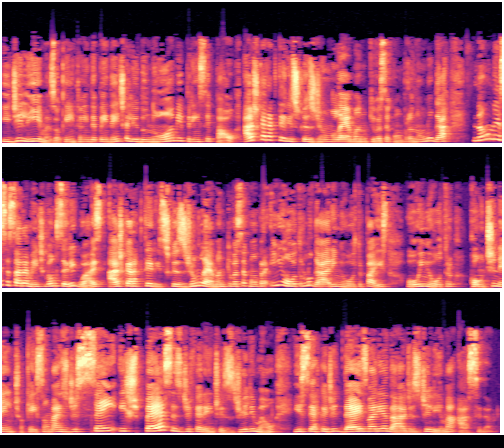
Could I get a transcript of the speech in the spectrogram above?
e de limas, ok? Então, independente ali do nome principal, as características de um lemon que você compra num lugar não necessariamente vão ser iguais às características de um lemon que você compra em outro lugar, em outro país ou em outro continente, ok? São mais de 100 espécies diferentes de limão e cerca de 10 variedades de lima ácida.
